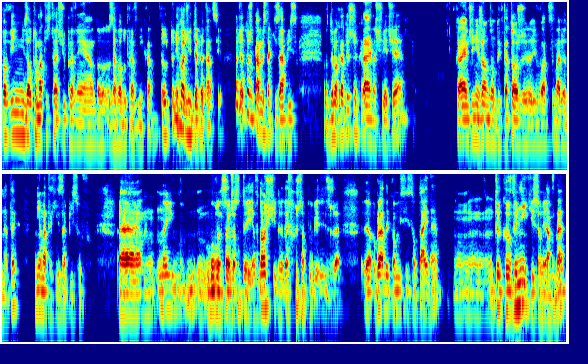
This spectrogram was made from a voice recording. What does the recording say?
powinni z automatu stracić uprawnienia do zawodu prawnika. To, to nie chodzi o interpretację. Chodzi o to, że tam jest taki zapis w demokratycznych krajach na świecie, w krajach, gdzie nie rządzą dyktatorzy i władcy marionetek, nie ma takich zapisów. No i mówiąc cały czas o tej jawności, to też można powiedzieć, że obrady komisji są tajne, mm, tylko wyniki są jawne.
